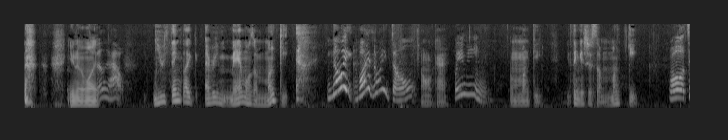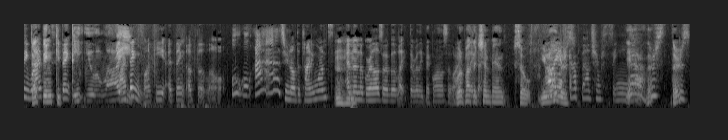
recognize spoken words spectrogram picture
you know what? Fill it out. You think like every mammal's a monkey? No, I what? No, I don't. okay, What do you mean? a monkey. You think it's just a monkey? Well, see, when I thing could think, eat you alive. I think monkey, I think of the little ooh, you know, the tiny ones, Mhm. and then the gorillas are the like the really big ones. Like, what about the could- chimpanzee? So you know oh, yeah, I there's forgot about chimpanzees. yeah there's there's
